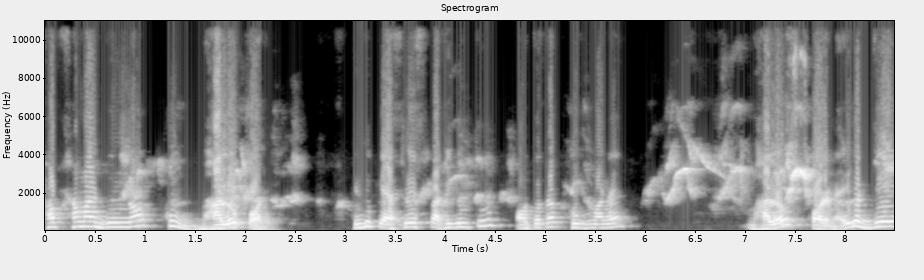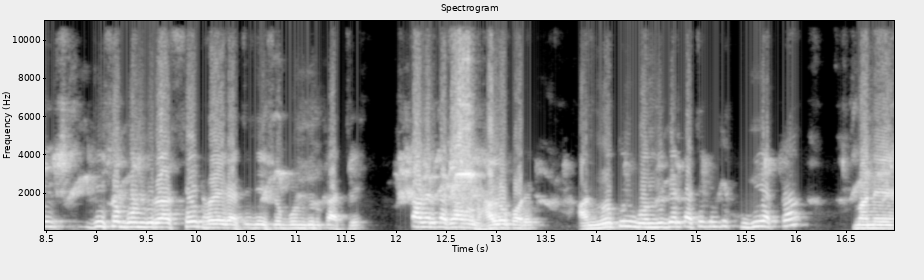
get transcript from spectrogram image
সব সময়ের জন্য খুব ভালো করে। কিন্তু প্যাসলেস পাখি কিন্তু অতটা খুব মানে ভালো করে না। এবার যে, যেসব বন্ধুরা সেট হয়ে গেছে, যেসব বন্ধুর কাছে, তাদের কাছে আবার ভালো করে। আর নতুন বন্ধুদের কাছে কিন্তু খুবই একটা মানে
